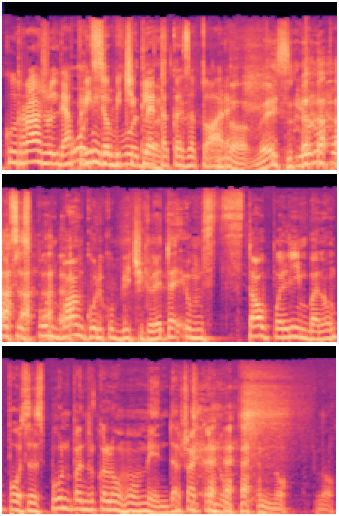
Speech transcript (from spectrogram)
Curajul de a Pot prinde să o văd bicicletă asta. căzătoare. Da, vezi? Eu nu pot să spun bancuri cu biciclete, îmi stau pe limbă, nu pot să spun pentru că la un moment, așa că nu. nu, nu.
